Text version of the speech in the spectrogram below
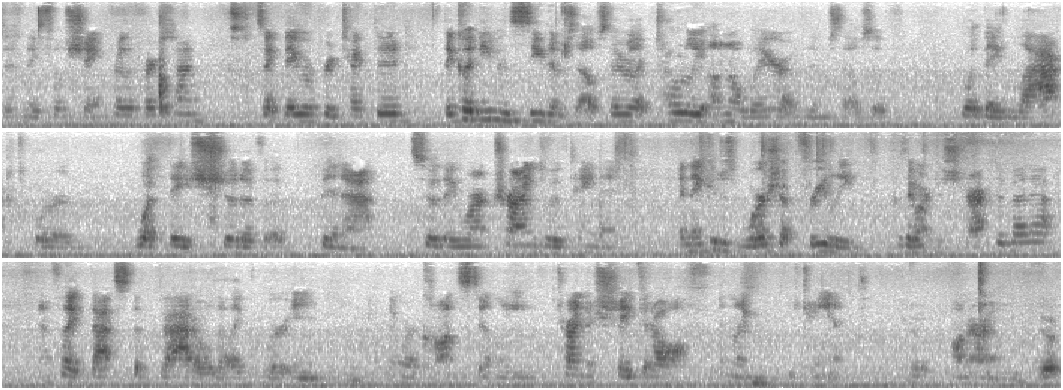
then they feel shame for the first time. It's like they were protected. They couldn't even see themselves. They were like totally unaware of themselves of what they lacked or what they should have been at. So they weren't trying to obtain it, and they could just worship freely because they weren't distracted by that. And it's like that's the battle that like we're in, and we're constantly trying to shake it off, and like hmm. we can't Yeah. on our own. Yeah. And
